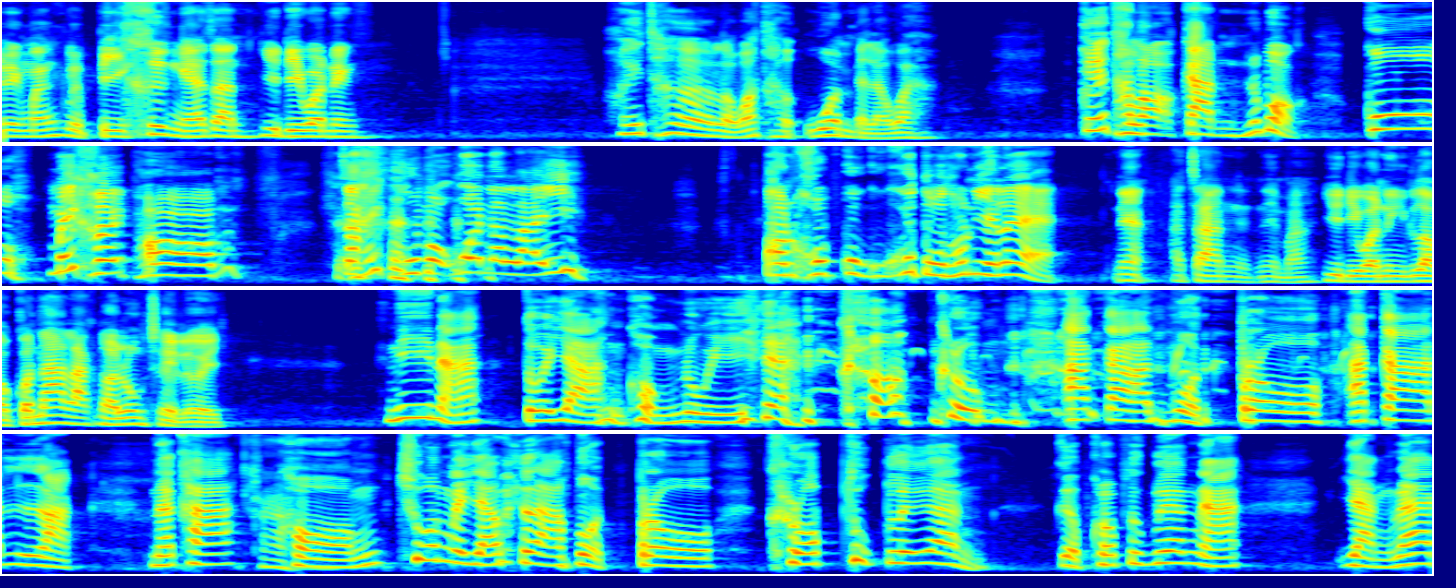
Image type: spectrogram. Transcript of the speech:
หนึ่งมั้งหรือปีครึ่งเงี้ยอาจันอยู่ดีวันหนึ่งเฮ้ยเธอเราว่าเธออ้วนไปแล้วว่ะก็ทะเลาะกันแล้วบอก กูไม่เคยผอม จะให้กูมาอ้วนอะไร ตอนคบกูกูก็ตัวเท่านี้แหละเนี่ยอาจารย์เห็นไหมอยู่ดีวันหนึ่งเราก็น่ารักน้อยลงเฉยเลย นี่นะ ตัวอย่างของหนุยเนี่ยครอบคลุมอาการหมดโปร อาการหลัก นะคะค่ะของช่วงระยะเวลาหมดโปร ครบทุกเรื่อง เกือบครบทุกเรื่องนะ อย่างแรก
